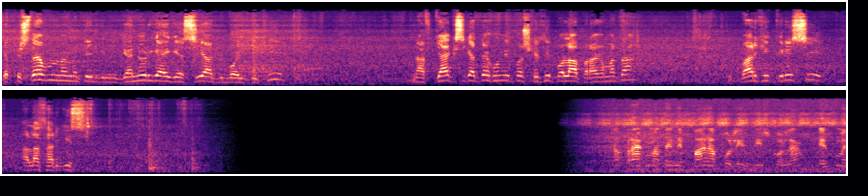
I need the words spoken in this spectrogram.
Και πιστεύουμε με την καινούργια ηγεσία την πολιτική να φτιάξει γιατί έχουν υποσχεθεί πολλά πράγματα. Υπάρχει κρίση, αλλά θα αργήσει. Πράγματα είναι πάρα πολύ δύσκολα. Έχουμε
